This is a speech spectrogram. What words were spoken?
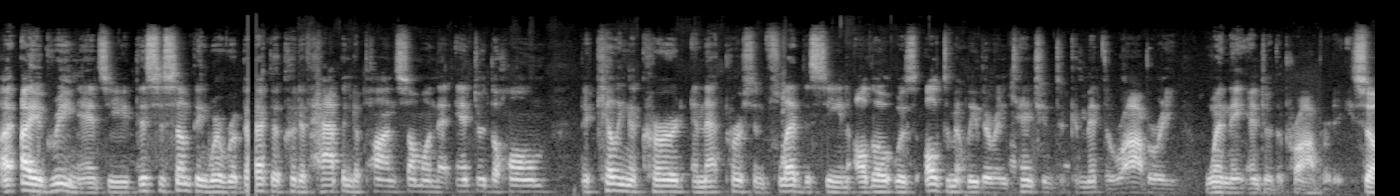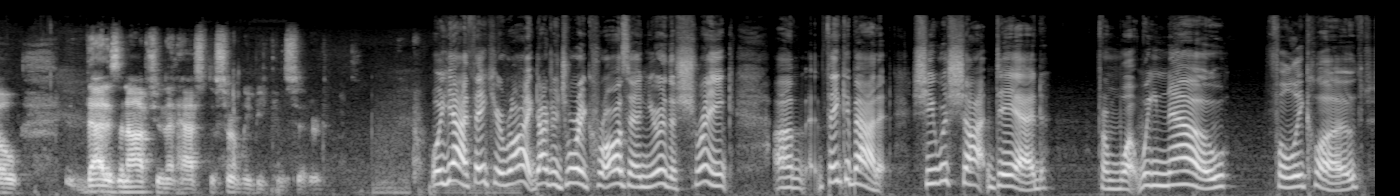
I, I agree, Nancy. This is something where Rebekah could have happened upon someone that entered the home, the killing occurred, and that person fled the scene, although it was ultimately their intention to commit the robbery when they entered the property. So that is an option that has to certainly be considered. Well, yeah, I think you're right. Dr. Jorey Krawczyn, you're the shrink. Um, think about it. She was shot dead, from what we know, fully clothed,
